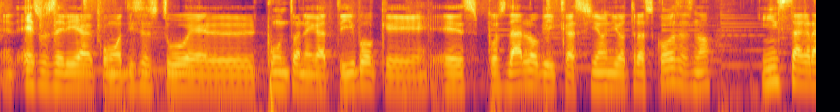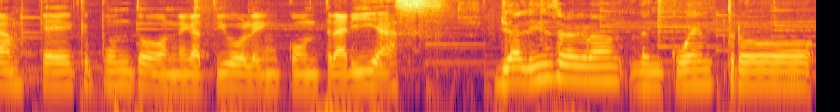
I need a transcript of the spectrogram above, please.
Eso sería, como dices tú, el punto negativo que es pues dar la ubicación y otras cosas, ¿no? Instagram, ¿qué, punto negativo le encontrarías? Yo al Instagram le encuentro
